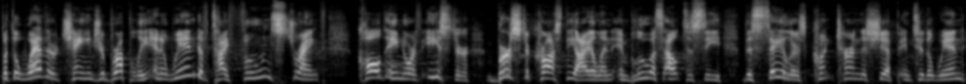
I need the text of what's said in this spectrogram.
But the weather changed abruptly, and a wind of typhoon strength, called a northeaster, burst across the island and blew us out to sea. The sailors couldn't turn the ship into the wind,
